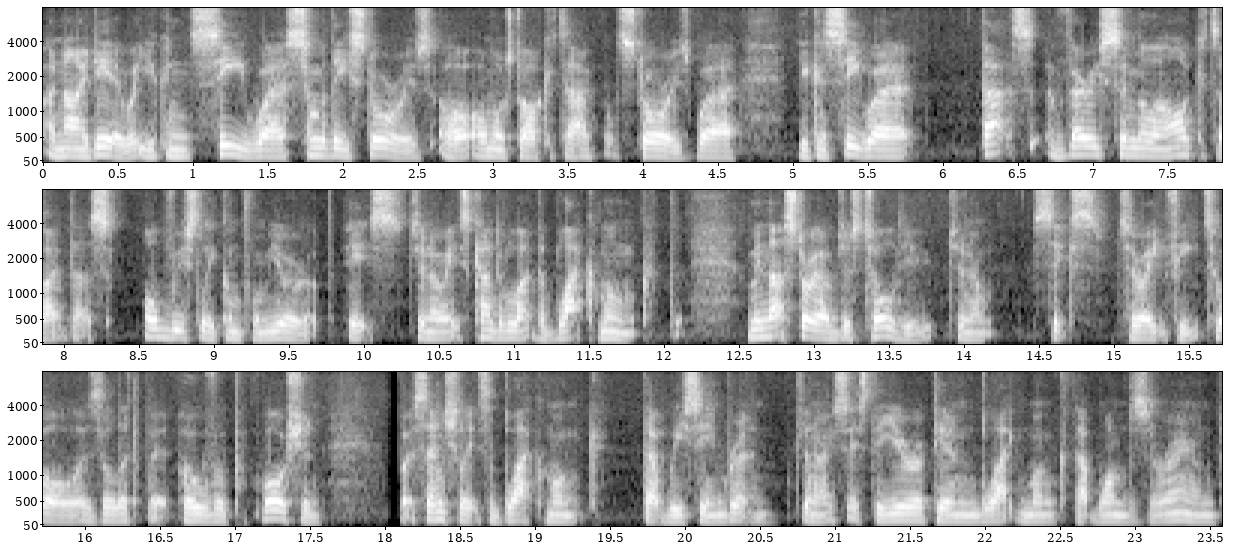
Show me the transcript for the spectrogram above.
an idea where you can see where some of these stories are almost archetypal stories where you can see where that's a very similar archetype that's obviously come from Europe. It's you know it's kind of like the black monk. I mean that story I've just told you, you know, six to eight feet tall is a little bit over proportion, but essentially it's a black monk that we see in Britain. You know, it's, it's the European black monk that wanders around.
